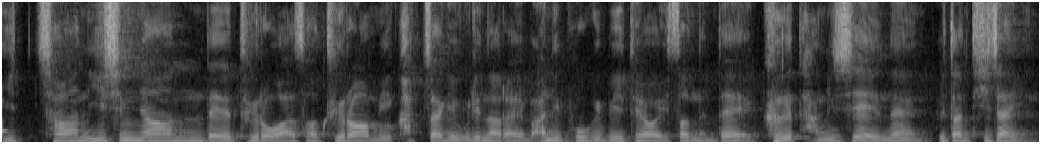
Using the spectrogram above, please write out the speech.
2020년대에 들어와서 드럼이 갑자기 우리나라에 많이 보급이 되어 있었는데 그 당시에는 일단 디자인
